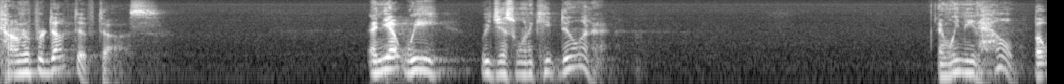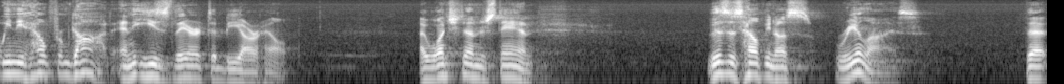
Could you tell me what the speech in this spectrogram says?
counterproductive to us. And yet we, we just want to keep doing it. And we need help, but we need help from God, and He's there to be our help. I want you to understand this is helping us realize that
